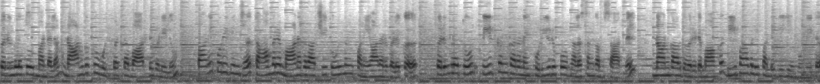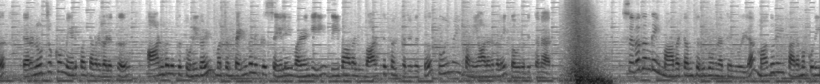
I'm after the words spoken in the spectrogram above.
பெருங்குளத்தூர் மண்டலம் நான்குக்கு உட்பட்ட வார்டுகளிலும் பணிபுரிகின்ற தாம்பரம் மாநகராட்சி தூய்மை பணியாளர்களுக்கு பெருங்குளத்தூர் தீர்க்கங்கரணை குடியிருப்போர் நலசங்கம் சார்பில் நான்காவது வருடமாக தீபாவளி பண்டிகையை முன்னிட்டு இருநூற்றுக்கும் மேற்பட்டவர்களுக்கு ஆண்களுக்கு துணிகள் மற்றும் பெண்களுக்கு சேலை வழங்கி தீபாவளி வாழ்த்துக்கள் தெரிவித்து தூய்மை பணியாளர்களை கௌரவித்தனர். சிவகங்கை மாவட்டம் திருபுவனத்தில் உள்ள மதுரை பரமக்குடி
